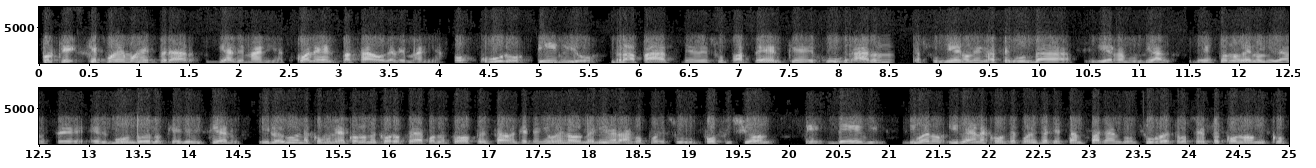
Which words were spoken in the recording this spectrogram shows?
Porque, ¿qué podemos esperar de Alemania? ¿Cuál es el pasado de Alemania? Oscuro, tibio, rapaz desde su papel que jugaron asumieron en la Segunda Guerra Mundial. De esto no debe olvidarse el mundo de lo que ellos hicieron. Y luego en la Comunidad Económica Europea, cuando todos pensaban que tenía un enorme liderazgo, pues su posición es débil. Y bueno, y vean las consecuencias que están pagando, su retroceso económico,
